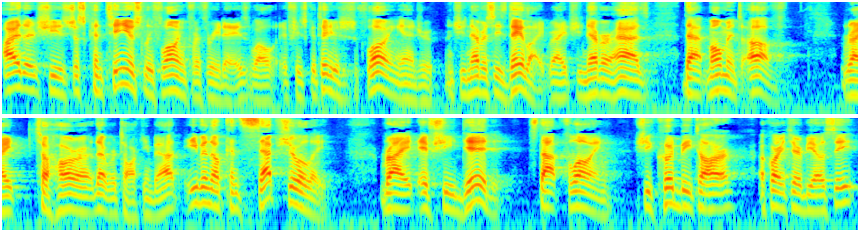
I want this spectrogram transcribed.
Either she is just continuously flowing for three days. Well, if she's continuously flowing, Andrew, then she never sees daylight, right? She never has that moment of, right, tahara that we're talking about. Even though conceptually, right, if she did stop flowing, she could be tahar, according to Rabbi Yossi.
